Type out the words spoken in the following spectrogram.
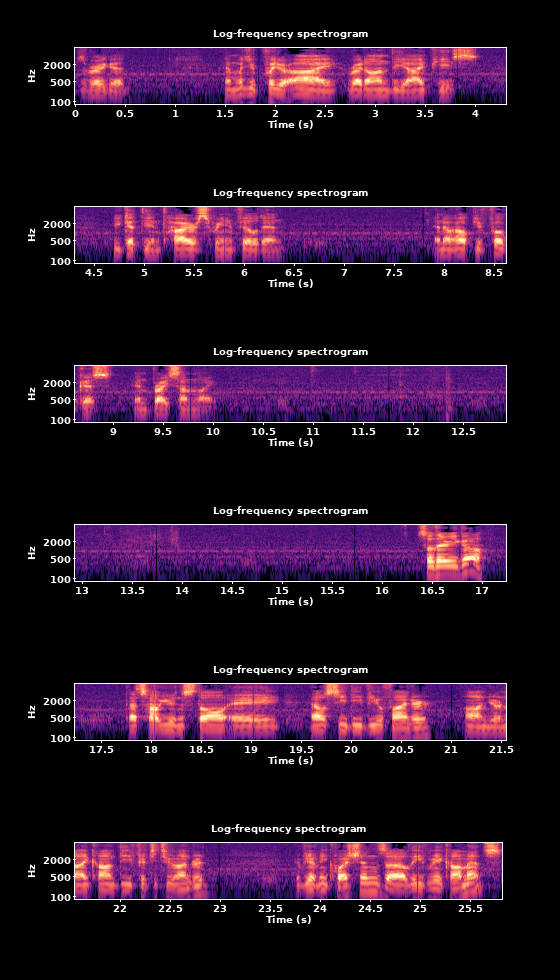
It's very good. And when you put your eye right on the eyepiece, you get the entire screen filled in. And it'll help you focus in bright sunlight. So there you go. That's how you install a LCD viewfinder on your Nikon D5200. If you have any questions, uh, leave me comments.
